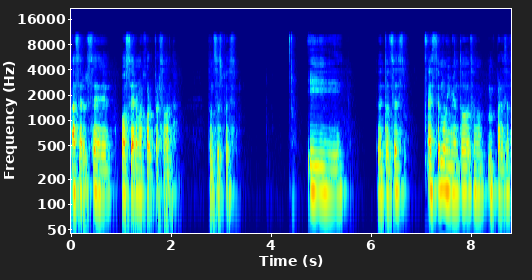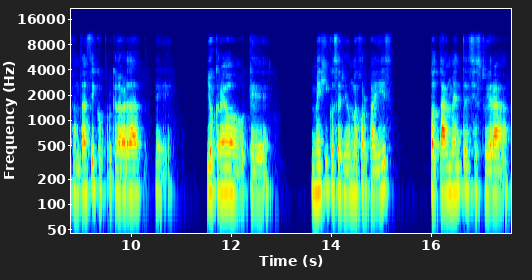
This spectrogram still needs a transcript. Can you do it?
hacerse o ser mejor persona. Entonces, pues, y entonces este movimiento me parece fantástico porque la verdad, eh, yo creo que México sería un mejor país totalmente si estuviera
